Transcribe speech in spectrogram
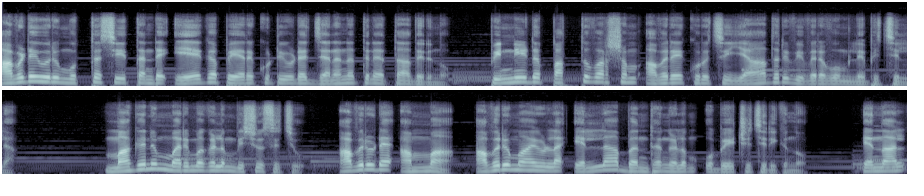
അവിടെ ഒരു മുത്തശ്ശി തന്റെ ഏക പേരക്കുട്ടിയുടെ ജനനത്തിനെത്താതിരുന്നു. പിന്നീട് പത്തു വർഷം അവരെക്കുറിച്ച് യാതൊരു വിവരവും ലഭിച്ചില്ല. മകനും മരുമകളും വിശ്വസിച്ചു. അവരുടെ അമ്മ അവരുമായുള്ള എല്ലാ ബന്ധങ്ങളും ഉപേക്ഷിച്ചിരിക്കുന്നു. എന്നാൽ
